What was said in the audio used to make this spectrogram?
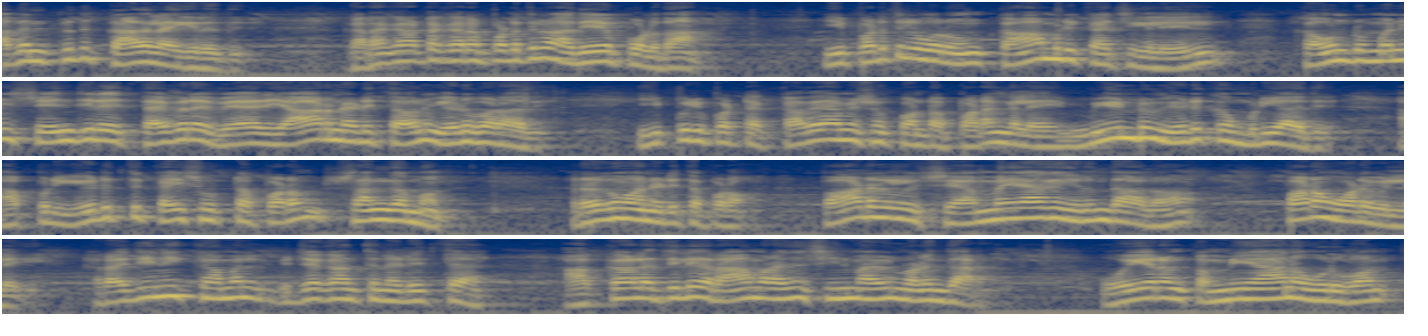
அதன் பிறகு காதலாகிறது. கரகாட்டக்காரன் படத்திலும் அதே போலதான் இப்படத்தில் வரும் காமெடி காட்சிகளில் கவுண்டுமணி செந்திலை தவிர வேறு யார் நடித்தாலும் எடுபடாது. இப்படிப்பட்ட கதையம்சம் கொண்ட படங்களை மீண்டும் எடுக்க முடியாது. அப்படி எடுத்து கை சுட்ட படம் சங்கமம். ரகுமான் நடித்த படம். பாடல்கள் செம்மையாக இருந்தாலும் படம் ஓடவில்லை. ரஜினி கமல் விஜயகாந்த் நடித்த அக்காலத்திலே ராமராஜன் சினிமாவில் நுழைந்தார். உயரம் கம்மியான உருவம்.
